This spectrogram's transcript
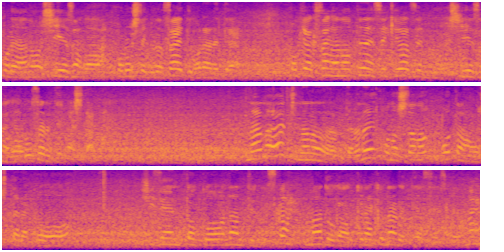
これあの CA さんが下ろしてくださいって来られて、お客さんが乗ってない席は全部 CA さんが下ろされていました。787だったらね、この下のボタンを押したらこう自然とこうなんていうんですか、窓が暗くなるってやつですけどね。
